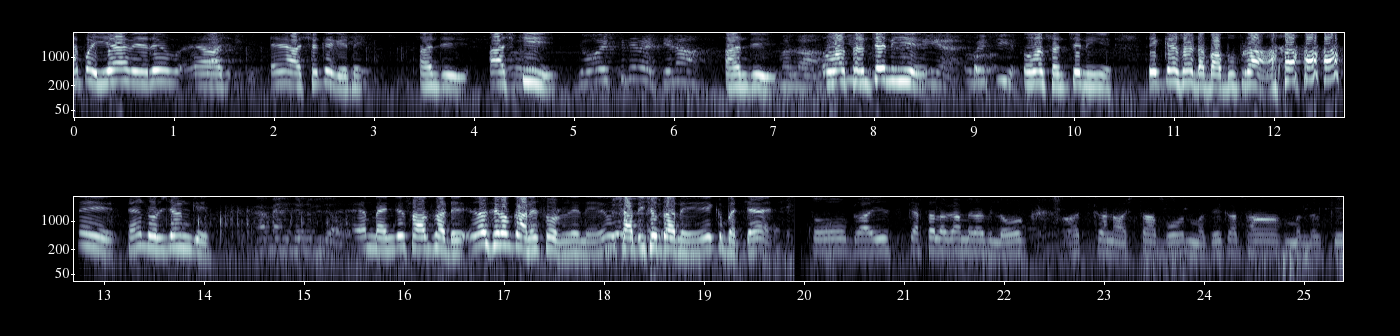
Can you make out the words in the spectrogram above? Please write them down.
ਇਹ ਭਈ ਇਹ ਮੇਰੇ ਇਹ ਆਸ਼- ਇਹ ਆਸ਼ਕ ਹੈਗੇ ਨੇ। ਹਾਂਜੀ ਆਸ਼ਕੀ ਜੋ ਇਸ਼ਕ ਦੇ ਵਿੱਚ ਹੈ ਨਾ ਹਾਂਜੀ ਮਜ਼ਾ ਉਹ ਅਸਲ 'ਚ ਨਹੀਂ ਕੀ ਹੈ ਹੈ ਉਹ ਵਿੱਚ ਹੀ ਹੈ ਉਹ ਅਸਲ 'ਚ ਨਹੀਂ ਹੈ ਤੇ ਇੱਕ ਹੈ ਸਾਡਾ ਬਾਬੂ ਭਰਾ ਨੇ ਇਹ ਰੁੱਲ ਜਾਣਗੇ ਇਹ ਮੈਨੇਜਰ ਨੂੰ ਵੀ ਲਿਆਓ ਇਹ ਮੈਨੇਜਰ ਸਾਹਿਬ ਸਾਡੇ ਇਹ ਸਿਰਫ ਗਾਣੇ ਸੁਣ ਰਹੇ ਨੇ वो शादीशुदा ने एक बच्चा है तो गाइस कैसा लगा मेरा व्लॉग आज का नाश्ता बहुत मज़े का था मतलब कि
